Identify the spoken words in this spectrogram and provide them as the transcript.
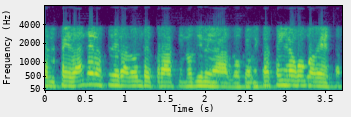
el pedal del acelerador detrás si no tiene algo, que me está ahí una guagua de esa.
